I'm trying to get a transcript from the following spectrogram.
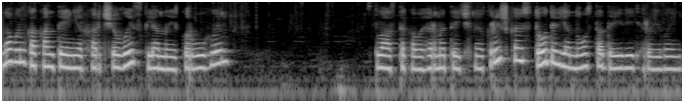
Новинка контейнер харчовий, скляний круглий з пластиковою герметичною кришкою 199 гривень.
